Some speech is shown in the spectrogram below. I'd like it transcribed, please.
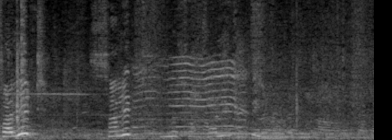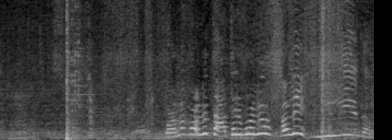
Solid solid? সলিড? বলো বলো তাড়াতাড়ি বলো সলিড মিলিয়ে দাও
